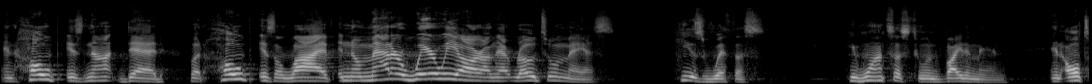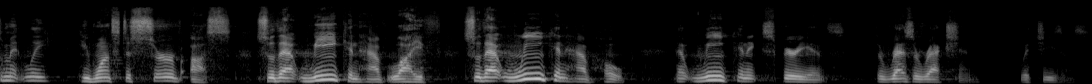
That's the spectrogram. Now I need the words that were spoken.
And hope is not dead, but hope is alive. And no matter where we are on that road to Emmaus, he is with us. He wants us to invite him in. And ultimately, he wants to serve us so that we can have life, so that we can have hope, that we can experience the resurrection with Jesus.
